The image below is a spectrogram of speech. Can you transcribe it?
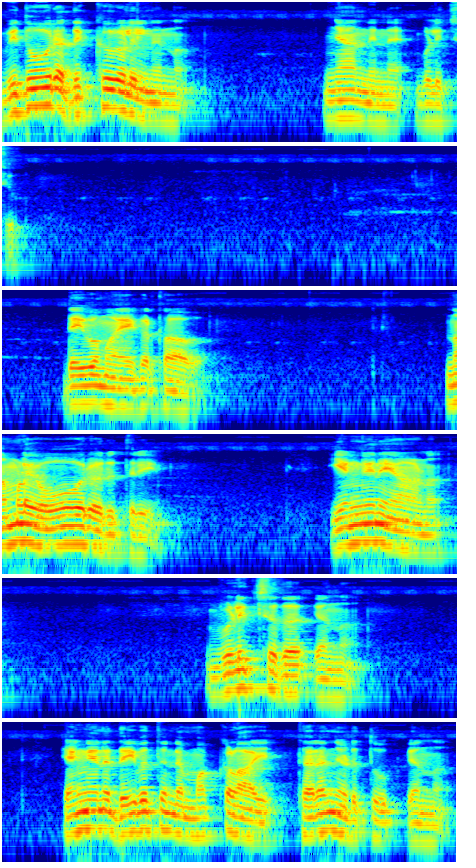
വിദൂര ദിക്കുകളിൽ നിന്ന് ഞാൻ നിന്നെ വിളിച്ചു. ദൈവമായ കർത്താവ് നമ്മളെ ഓരോരുത്തരെയും എങ്ങനെയാണ് വിളിച്ചത് എന്ന് എങ്ങനെ ദൈവത്തിന്റെ മക്കളായി തെരഞ്ഞെടുത്തു എന്ന്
